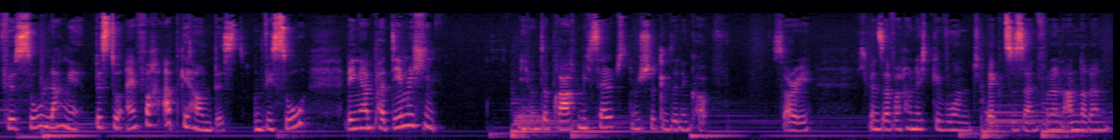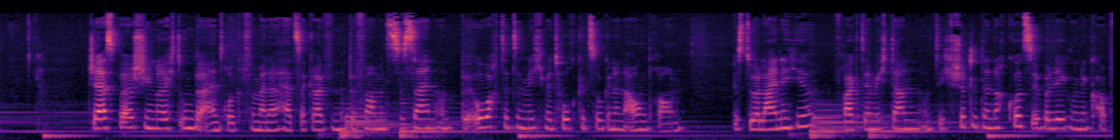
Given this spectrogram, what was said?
für so lange, bis du einfach abgehauen bist. Und wieso? Wegen ein paar dämlichen. Ich unterbrach mich selbst und schüttelte den Kopf. Sorry, ich bin es einfach noch nicht gewohnt, weg zu sein von den anderen. Jasper schien recht unbeeindruckt von meiner herzergreifenden Performance zu sein und beobachtete mich mit hochgezogenen Augenbrauen. Bist du alleine hier? fragte er mich dann, und ich schüttelte nach kurzer Überlegung den Kopf.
